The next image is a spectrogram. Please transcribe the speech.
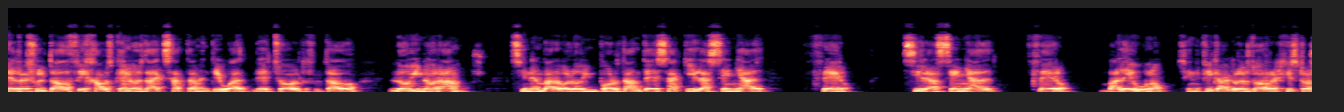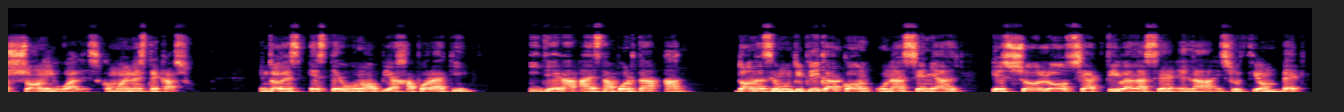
El resultado, fijaos que nos da exactamente igual. De hecho, el resultado lo ignoramos. Sin embargo, lo importante es aquí la señal 0. Si la señal 0 vale 1, significa que los dos registros son iguales, como en este caso. Entonces, este 1 viaja por aquí y llega a esta puerta AND, donde se multiplica con una señal que solo se activa en la, instrucción BEC,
